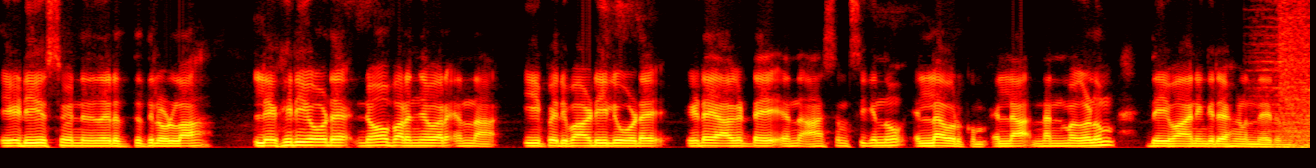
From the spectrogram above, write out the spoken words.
എ ഡി എസുവിന്റെ നേതൃത്വത്തിലുള്ള ലഹരിയോട് നോ പറഞ്ഞവർ എന്ന ഈ പരിപാടിയിലൂടെ ഇടയാകട്ടെ എന്ന് ആശംസിക്കുന്നു. എല്ലാവർക്കും എല്ലാ നന്മകളും ദൈവാനുഗ്രഹങ്ങളും നേരുന്നു.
